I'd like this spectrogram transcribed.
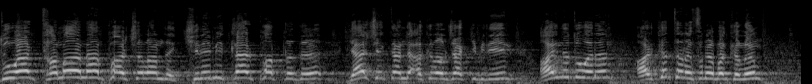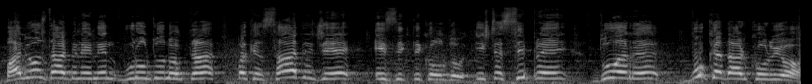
Duvar tamamen parçalandı. Kiremitler patladı. Gerçekten de akıl alacak gibi değil. Aynı duvarın arka tarafına bakalım. Balyoz darbelerinin vurulduğu nokta bakın sadece eziklik oldu. İşte sprey duvarı bu kadar koruyor.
